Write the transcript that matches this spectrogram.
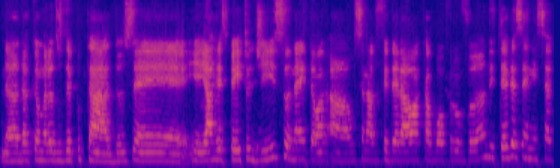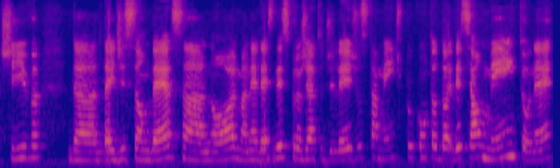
da, da Câmara dos Deputados. É, e a respeito disso, né? Então, a, a, o Senado Federal acabou aprovando e teve essa iniciativa da, da edição dessa norma, né, desse, desse, projeto de lei, justamente por conta do, desse aumento né,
